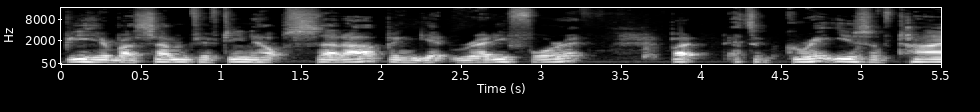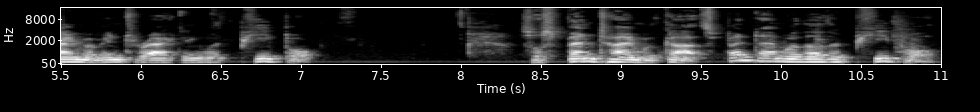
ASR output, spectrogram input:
be here by 7.15, help set up and get ready for it. But it's a great use of time of interacting with people. So spend time with God. Spend time with other people.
